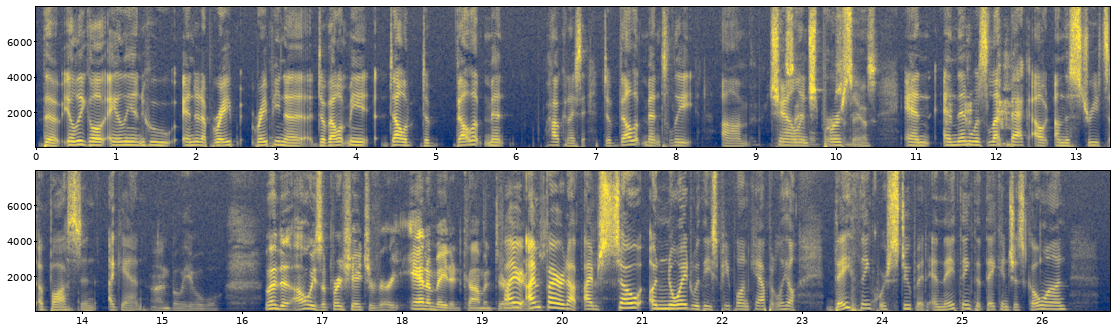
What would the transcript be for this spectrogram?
the illegal alien who ended up rape, raping a development del, development? How can I say developmentally um, challenged Disabled person, person, yes. and and then was let back out on the streets of Boston again. unbelievable. Linda, I always appreciate your very animated commentary. Fire. I'm fired up. I'm so annoyed with these people on Capitol Hill. They think we're stupid, and they think that they can just go on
